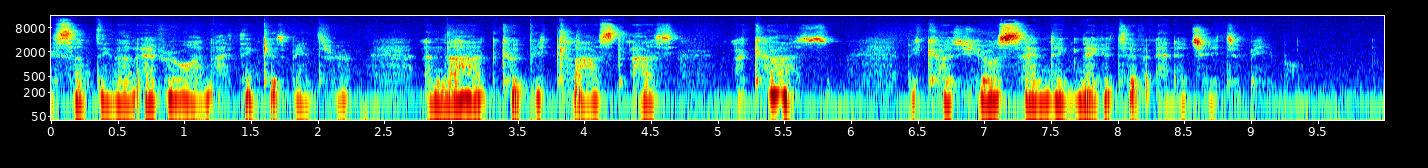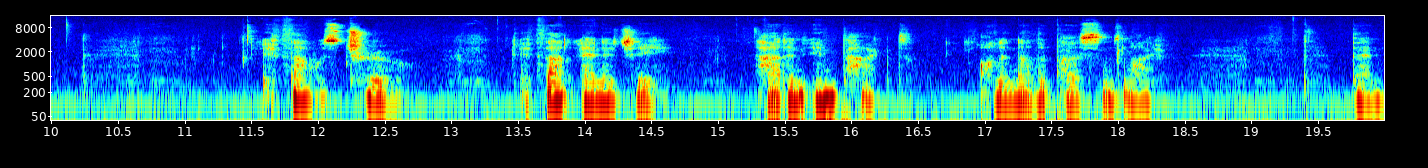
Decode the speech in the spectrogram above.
is something that everyone, I think, has been through. And that could be classed as a curse because you're sending negative energy to people. If that was true, if that energy had an impact on another person's life, then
